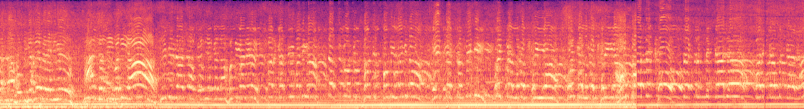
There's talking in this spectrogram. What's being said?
ਗੱਲਾਂ ਹੁੰਦੀਆਂ ਨੇ ਮੇਰੇ ਵੀਰੋ ਆਹ ਗੱਡੀ ਵਧੀਆ ਟੀਵੀ ਦਾ ਢਾਬੇ ਦੀਆਂ ਗੱਲਾਂ ਹੁੰਦੀਆਂ ਨੇ ਪਰ ਗੱਡੀ ਵਧੀਆ ਦਰਸ਼ਕੋ ਜਿੱਥੋਂ ਜਿੱਥੋਂ ਵੀ ਲੱਗਦਾ ਇਹ ਟਰੈਕਟਰ ਦੀ ਜੀ ਓਏ ਗੱਲ ਵੱਖਰੀ ਆ ਓਏ ਗੱਲ ਵੱਖਰੀ ਆ ਆਹ ਦੇਖੋ ਟਰੈਕਟਰ ਨਿੱਕਾ ਜਾ ਪਰ ਕੰਮ ਕਰਾ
